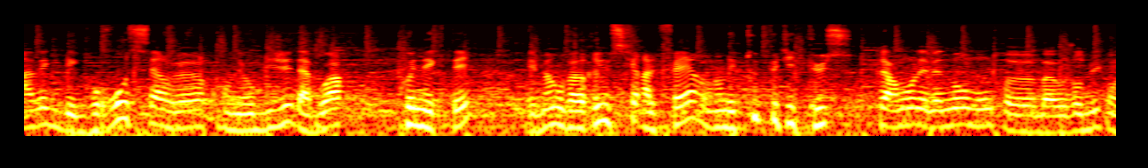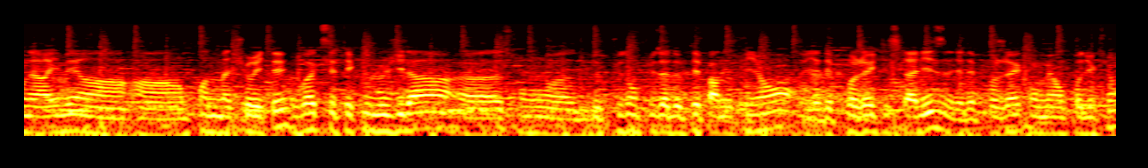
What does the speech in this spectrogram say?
avec des gros serveurs qu'on est obligé d'avoir connectés, eh ben, on va réussir à le faire dans des toutes petites puces. Clairement, l'événement montre euh, bah, aujourd'hui qu'on est arrivé à un, point de maturité. On voit que ces technologies-là euh, sont euh, de plus en plus adoptées par nos clients. Il y a des projets qui se réalisent, il y a des projets qu'on met en production.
